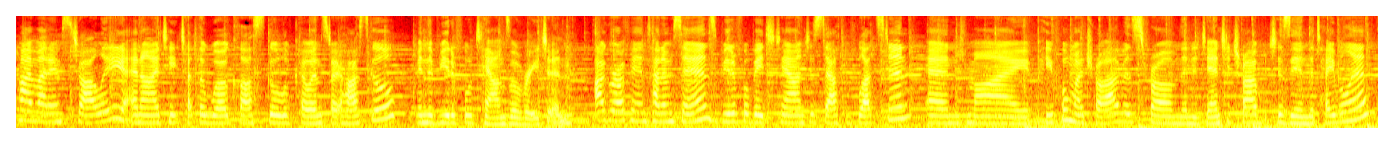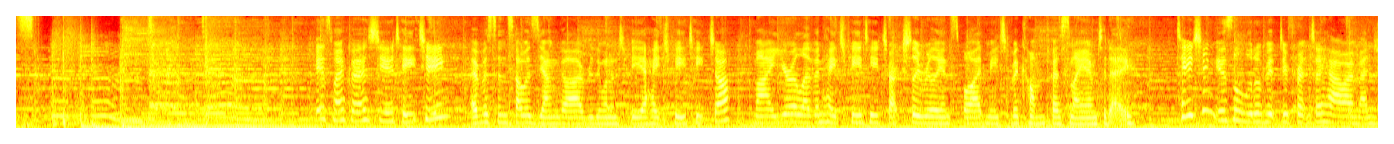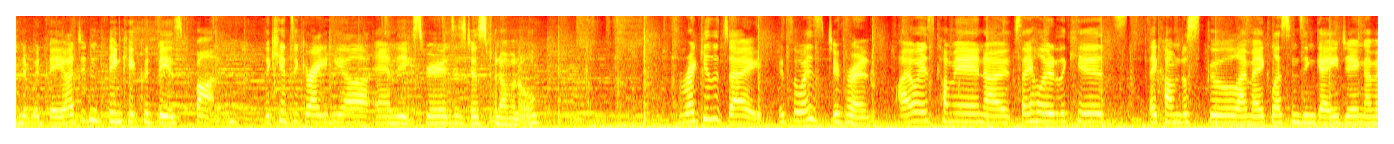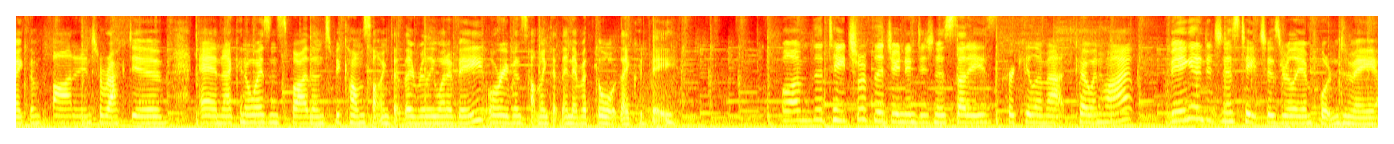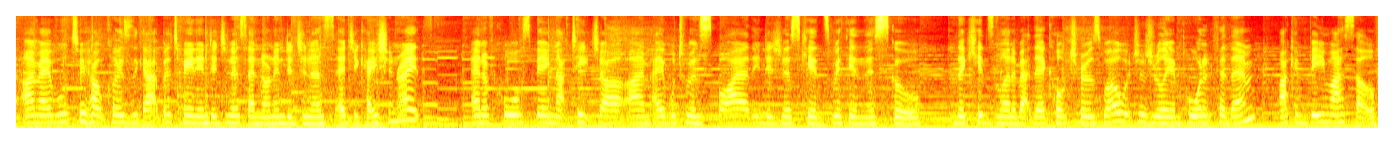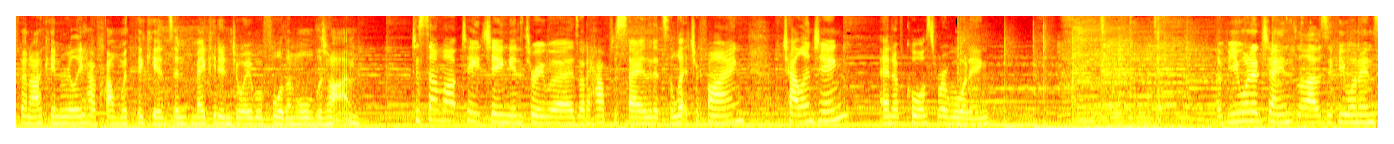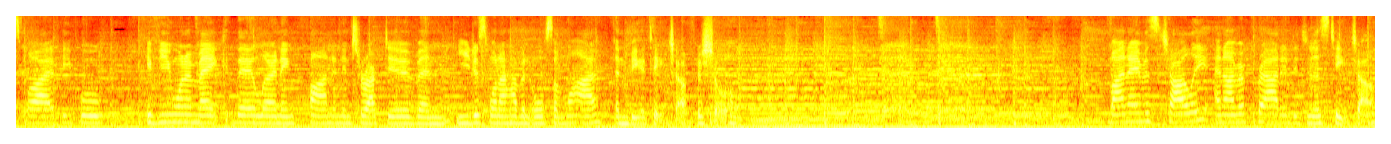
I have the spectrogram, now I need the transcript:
Hi, my name's Charley and I teach at the World Class School of Kirwan State High School in the beautiful Townsville region. I grew up in Tannum Sands, a beautiful beach town just south of Gladstone, and my people, my tribe, is from the Njanti tribe, which is in the Tablelands. It's my first year teaching. Ever since I was younger, I really wanted to be a HP teacher. My year 11 HP teacher actually really inspired me to become the person I am today. Teaching is a little bit different to how I imagined it would be. I didn't think it could be as fun. The kids are great here and the experience is just phenomenal. Regular day, it's always different. I always come in, I say hello to the kids, they come to school, I make lessons engaging, I make them fun and interactive, and I can always inspire them to become something that they really want to be or even something that they never thought they could be. Well, I'm the teacher of the Junior Indigenous Studies curriculum at Kirwan High. Being an Indigenous teacher is really important to me. I'm able to help close the gap between Indigenous and non-Indigenous education rates. And of course, being that teacher, I'm able to inspire the Indigenous kids within this school. The kids learn about their culture as well, which is really important for them. I can be myself and I can really have fun with the kids and make it enjoyable for them all the time. To sum up teaching in three words, I'd have to say that it's electrifying, challenging, and of course, rewarding. If you want to change lives, if you want to inspire people, if you want to make their learning fun and interactive and you just want to have an awesome life, then be a teacher for sure. My name is Charley and I'm a proud Indigenous teacher.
